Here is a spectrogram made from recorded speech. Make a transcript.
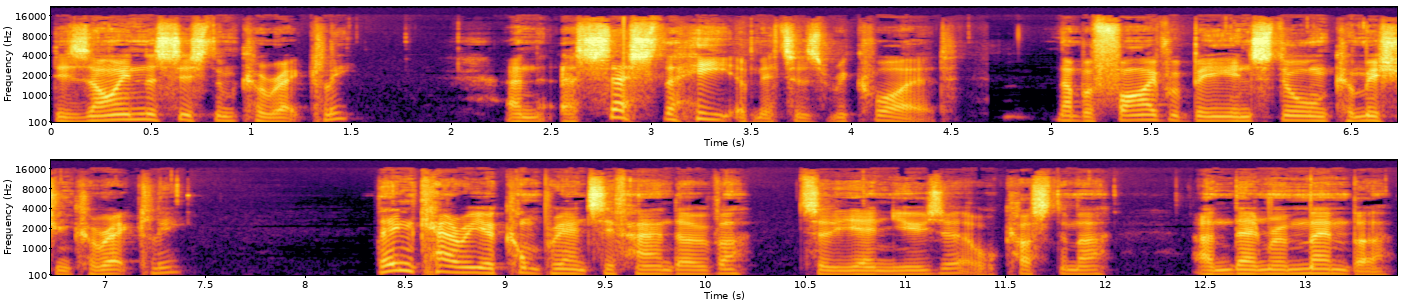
Design the system correctly and assess the heat emitters required. Number five would be install and commission correctly. Then carry a comprehensive handover to the end user or customer. And then remember,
